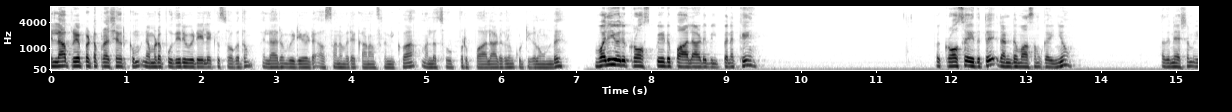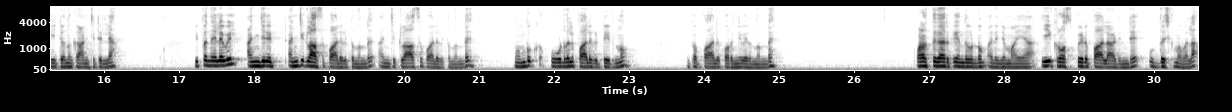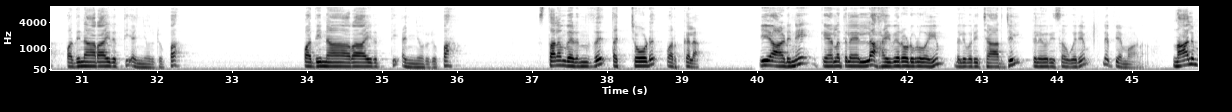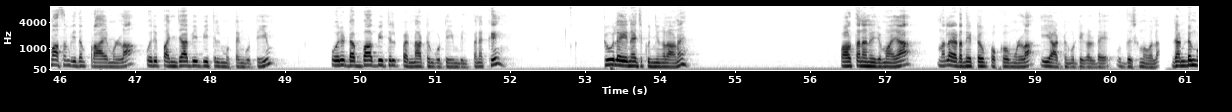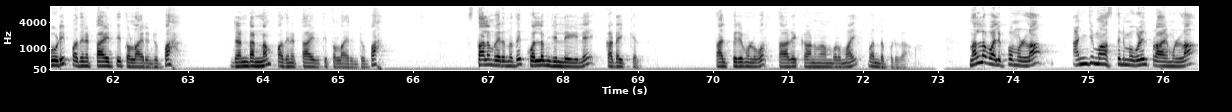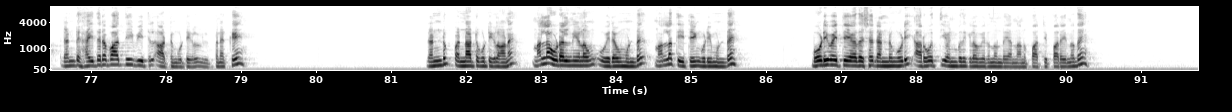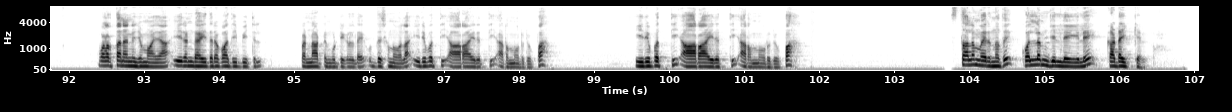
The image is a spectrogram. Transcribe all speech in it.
എല്ലാ പ്രിയപ്പെട്ട പ്രേക്ഷകർക്കും നമ്മുടെ പുതിയൊരു വീഡിയോയിലേക്ക് സ്വാഗതം. എല്ലാവരും വീഡിയോയുടെ അവസാനം വരെ കാണാൻ ശ്രമിക്കുക. നല്ല സൂപ്പർ പാലാടുകളും കുട്ടികളും ഉണ്ട്. വലിയൊരു ക്രോസ് സ്പീഡ് പാലാട് വിൽപ്പനക്ക് ഇപ്പോൾ ക്രോസ് ചെയ്തിട്ട് രണ്ട് മാസം കഴിഞ്ഞു. അതിനുശേഷം ഈറ്റൊന്നും കാണിച്ചിട്ടില്ല. ഇപ്പം നിലവിൽ അഞ്ച് അഞ്ച് ഗ്ലാസ് പാൽ കിട്ടുന്നുണ്ട്. അഞ്ച് ഗ്ലാസ് പാൽ കിട്ടുന്നുണ്ട്. മുമ്പ് കൂടുതൽ പാൽ കിട്ടിയിരുന്നു. ഇപ്പോൾ പാൽ കുറഞ്ഞു വരുന്നുണ്ട്. വളർത്തുകാർക്ക് എന്തുകൊണ്ടും അനുജമായ ഈ ക്രോസ് സ്പീഡ് പാലാടിന്റെ ഉദ്ദേശിക്കുന്ന വില പതിനാറായിരത്തി അഞ്ഞൂറ് രൂപ. പതിനാറായിരത്തി അഞ്ഞൂറ് രൂപ. സ്ഥലം വരുന്നത് തച്ചോട് വർക്കല. ഈ ആടിന് കേരളത്തിലെ എല്ലാ ഹൈവേ റോഡുകൾ വഴിയും ഡെലിവറി ചാർജിൽ ഡെലിവറി സൗകര്യം ലഭ്യമാണ്. നാല് മാസം വീതം പ്രായമുള്ള ഒരു പഞ്ചാബി ബീറ്റിൽ മുട്ടൻകുട്ടിയും ഒരു ഡബ്ബ ബീറ്റിൽ പെണ്ണാട്ടുംകുട്ടിയും വിൽപ്പനക്ക്. ടു ലൈനേജ് കുഞ്ഞുങ്ങളാണ്. വളർത്താൻ അനുയോജ്യമായ നല്ല ഇടനീട്ടവും പൊക്കവുമുള്ള ഈ ആട്ടിൻകുട്ടികളുടെ ഉദ്ദേശിക്കുന്ന പോലെ. രണ്ടും കൂടി പതിനെട്ടായിരത്തി തൊള്ളായിരം രൂപ. രണ്ടെണ്ണം പതിനെട്ടായിരത്തി തൊള്ളായിരം രൂപ. സ്ഥലം വരുന്നത് കൊല്ലം ജില്ലയിലെ കടയ്ക്കൽ. താല്പര്യമുള്ളവർ താഴെ കാണുന്ന നമ്പറുമായി ബന്ധപ്പെടുക. നല്ല വലുപ്പമുള്ള അഞ്ച് മാസത്തിന് മുകളിൽ പ്രായമുള്ള രണ്ട് ഹൈദരാബാദി വീട്ടിൽ ആട്ടിൻകുട്ടികൾ വിൽപ്പനയ്ക്ക് രണ്ടും പെണ്ണാട്ടുകുട്ടികളാണ് നല്ല ഉടൽ നീളവും ഉയരവുമുണ്ട്. നല്ല തീറ്റയും കൂടിയുമുണ്ട്. ബോഡി വെയ്റ്റ് ഏകദേശം രണ്ടും കൂടി അറുപത്തി ഒൻപത് കിലോ വരുന്നുണ്ട് എന്നാണ് പാർട്ടി പറയുന്നത്. വളർത്താൻ അനുജമായ ഈ രണ്ട് ഹൈദരാബാദി ബീറ്റിൽ പെണ്ണാട്ടിൻകുട്ടികളുടെ ഉദ്ദേശിക്കുന്ന പോലെ ഇരുപത്തി ആറായിരത്തി അറുന്നൂറ് രൂപ. ഇരുപത്തി ആറായിരത്തി അറുന്നൂറ് രൂപ. സ്ഥലം വരുന്നത് കൊല്ലം ജില്ലയിലെ കടയ്ക്കൽ.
